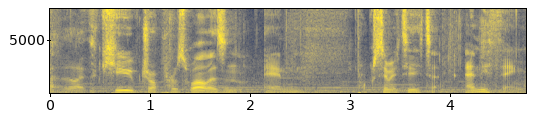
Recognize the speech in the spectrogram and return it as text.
Fact that like the cube dropper as well isn't in proximity to anything.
